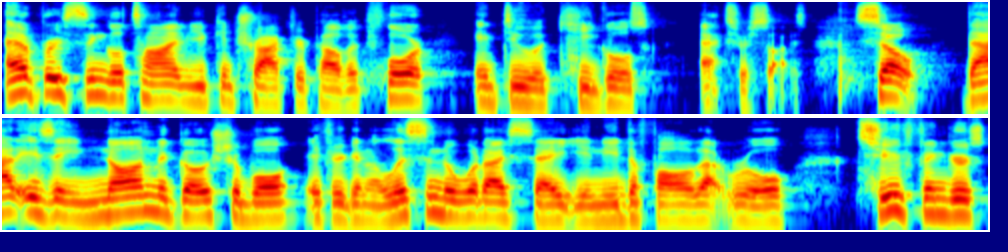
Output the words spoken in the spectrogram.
every single time you contract your pelvic floor and do a Kegels exercise. So that is a non-negotiable. If you're going to listen to what I say, you need to follow that rule. Two fingers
